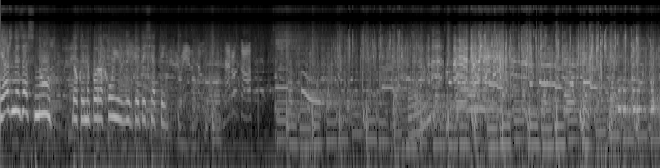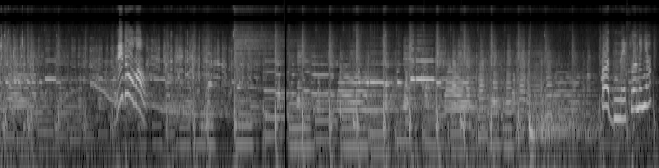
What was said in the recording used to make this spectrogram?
Я ж не засну, доки не порахую їх до десяти. Придумав! Одне слоненя.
